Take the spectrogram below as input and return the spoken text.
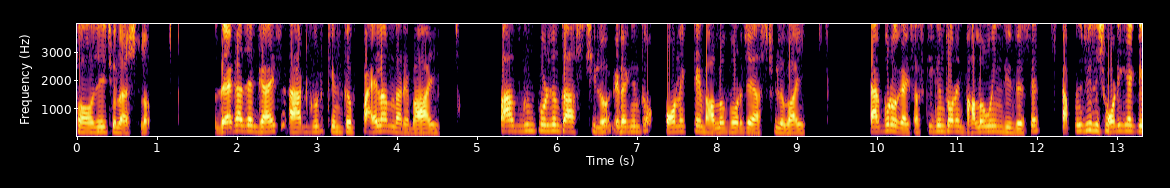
সহজেই চলে আসলো। দেখা যাক গাইস আট গুণ কিন্তু পাইলাম না রে ভাই। পাঁচ গুণ পর্যন্ত আসছিল, এটা কিন্তু অনেকটাই ভালো পর্যায়ে আসছিল ভাই। তারপরও গাইস আজকে কিন্তু অনেক ভালো উইন দিতেছে। আপনি যদি সঠিক একটা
